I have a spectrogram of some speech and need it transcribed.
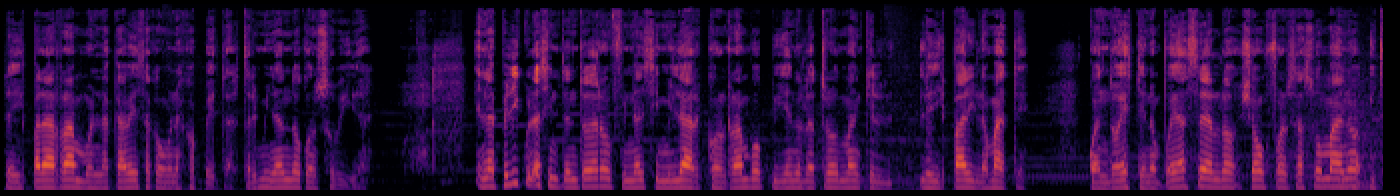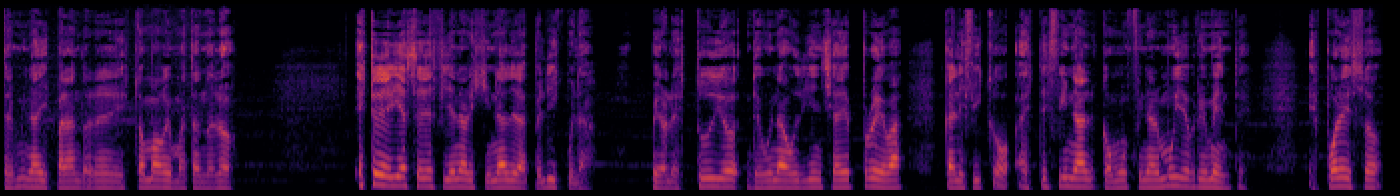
le dispara a Rambo en la cabeza con una escopeta, terminando con su vida. En la película se intentó dar un final similar, con Rambo pidiéndole a Trotman que le dispare y lo mate, cuando éste no puede hacerlo, John fuerza su mano y termina disparándole en el estómago y matándolo. Este debía ser el final original de la película, pero el estudio de una audiencia de prueba calificó a este final como un final muy deprimente. Es por eso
